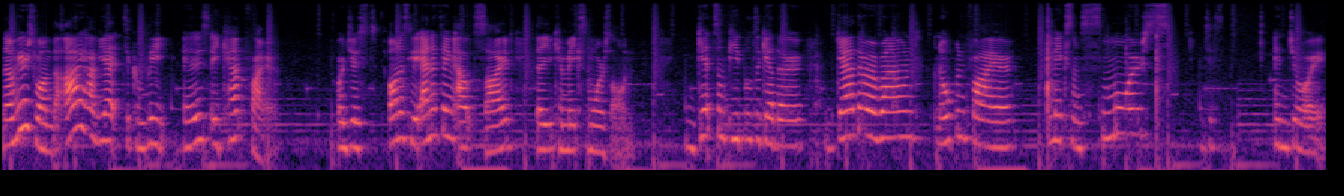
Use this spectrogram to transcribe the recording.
Now here's one that I have yet to complete. It is a campfire. Or just, honestly, anything outside that you can make s'mores on. Get some people together, gather around an open fire, make some s'mores, and just enjoy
